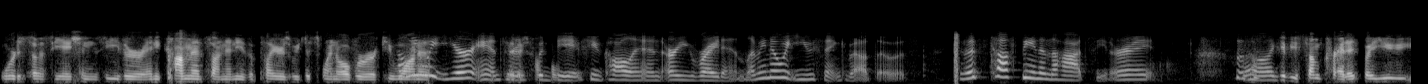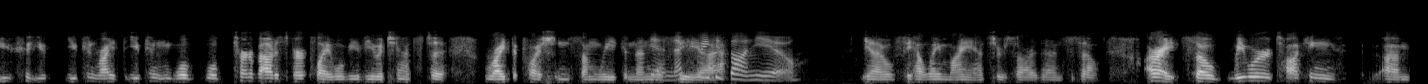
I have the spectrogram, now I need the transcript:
word associations, either any comments on any of the players we just went over, or if you want me to, what your answers would be if you call in or you write in. Let me know what you think about those. Because it's tough being in the hot seat, all right? Well, I give you some credit, but you you you you can write. You can. We'll we'll turn about a spare play. We'll give you a chance to write the questions some week, and then yeah, we'll next see. week uh, it's on you. yeah, we'll see how lame my answers are then. So, all right. So we were talking um,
